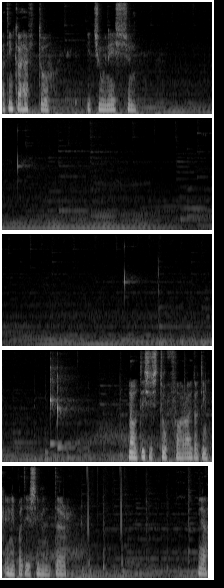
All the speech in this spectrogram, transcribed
I think I have to. Illumination. No, this is too far. I don't think anybody is even there. Yeah,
